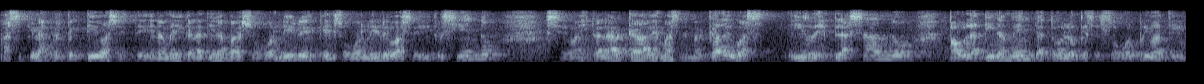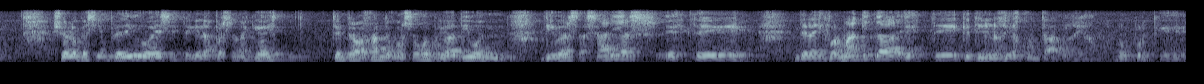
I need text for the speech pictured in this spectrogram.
Así que las perspectivas este, en América Latina para el software libre es que el software libre va a seguir creciendo, se va a instalar cada vez más en el mercado y va a ir desplazando paulatinamente a todo lo que es el software privativo. Yo lo que siempre digo es este, que las personas que hoy estén trabajando con software privativo en diversas áreas este, de la informática este, que tienen los días contados, digamos, ¿no? porque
